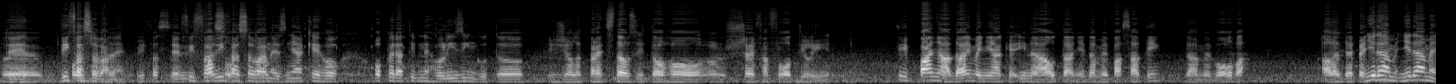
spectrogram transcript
To je vyfasované. požičané. Vyfas, To je fifa, vyfasované, vyfasované no. z nejakého operatívneho leasingu. To, Ježiš, ale predstav si toho šéfa flotily. Ty paňa, dajme nejaké iné auta, nedáme Passaty, dáme Volva. Ale D5. nedáme, nedáme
